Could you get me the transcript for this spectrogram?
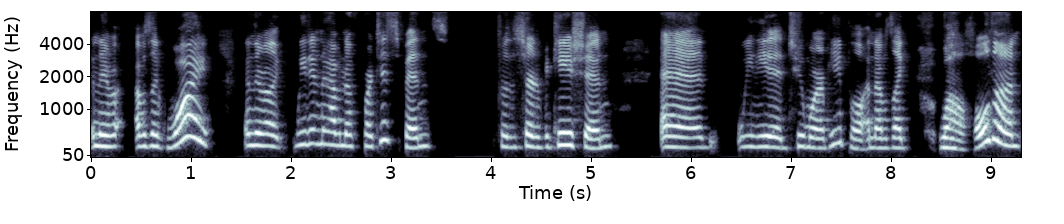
And they were, I was like, why? And they were like, we didn't have enough participants for the certification and we needed two more people. And I was like, well, hold on.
